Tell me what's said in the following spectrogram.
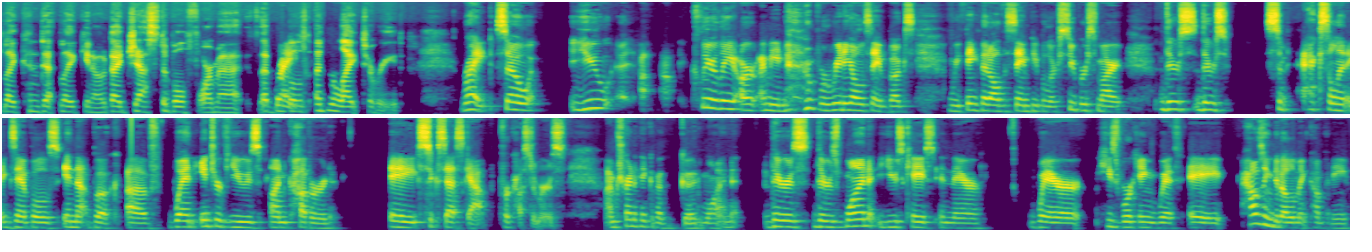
like, conde- like you know, digestible format. It's a, right. a delight to read. Right. So you uh, uh, clearly are i mean we're reading all the same books we think that all the same people are super smart there's there's some excellent examples in that book of when interviews uncovered a success gap for customers. I'm trying to think of a good one. There's there's one use case in there where he's working with a housing development company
